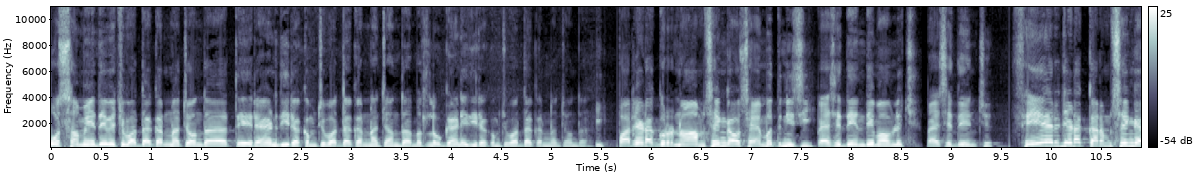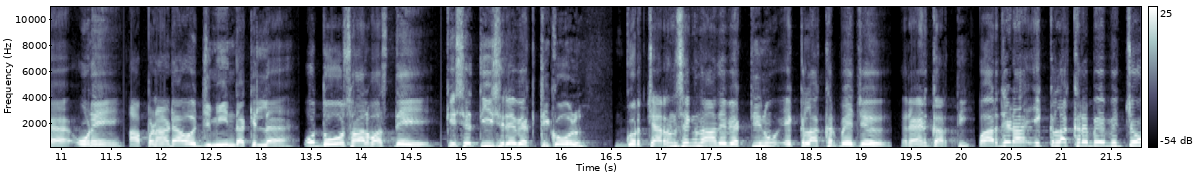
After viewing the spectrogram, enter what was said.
ਉਹ ਸਮੇਂ ਦੇ ਵਿੱਚ ਵਾਧਾ ਕਰਨਾ ਚਾਹੁੰਦਾ ਹੈ ਤੇ ਰਹਿਣ ਦੀ ਰਕਮ 'ਚ ਵਾਧਾ ਕਰਨਾ ਚਾਹੁੰਦਾ ਮਤਲਬ ਗਹਿਣੇ ਦੀ ਰਕਮ 'ਚ ਵਾਧਾ ਕਰਨਾ ਚਾਹੁੰਦਾ ਪਰ ਜਿਹੜਾ ਗੁਰਨਾਮ ਸਿੰਘ ਆ, ਉਹ ਸਹਿਮਤ ਨਹੀਂ ਸੀ ਪੈਸੇ ਦੇਣ ਦੇ ਮਾਮਲੇ 'ਚ। ਪੈਸੇ ਦੇਣ 'ਚ। ਫੇਰ ਜਿਹੜਾ ਕਰਮ ਸਿੰਘ ਹੈ, ਉਹਨੇ ਆਪਣਾ ਜਿਹੜਾ ਉਹ ਜ਼ਮੀਨ ਦਾ ਕਿੱਲਾ ਹੈ, ਉਹ 2 ਸਾਲ ਵਾਸਤੇ ਕਿਸੇ ਤੀਸਰੇ ਵਿਅਕਤੀ ਕੋਲ ਗੁਰਚਰਨ ਸਿੰਘ ਨਾਂ ਦੇ ਵਿਅਕਤੀ ਨੂੰ 1 ਲੱਖ ਰੁਪਏ 'ਚ ਰਹਿਣ ਕਰਤੀ। ਪਰ ਜਿਹੜਾ 1 ਲੱਖ ਰੁਪਏ ਵਿੱਚੋਂ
